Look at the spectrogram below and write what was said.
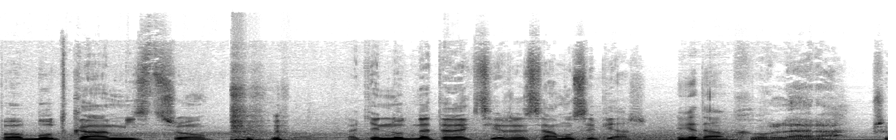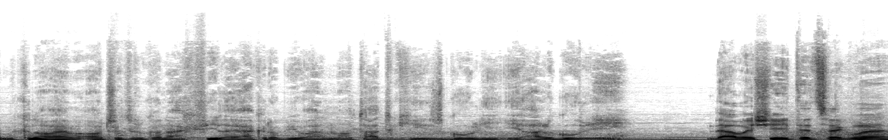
Pobudka, mistrzu. Takie nudne te lekcje, że sam usypiasz? Wiadomo. Cholera. Przymknąłem oczy tylko na chwilę, jak robiła notatki z Guli i Alguli. Dałeś jej tę cegłę?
